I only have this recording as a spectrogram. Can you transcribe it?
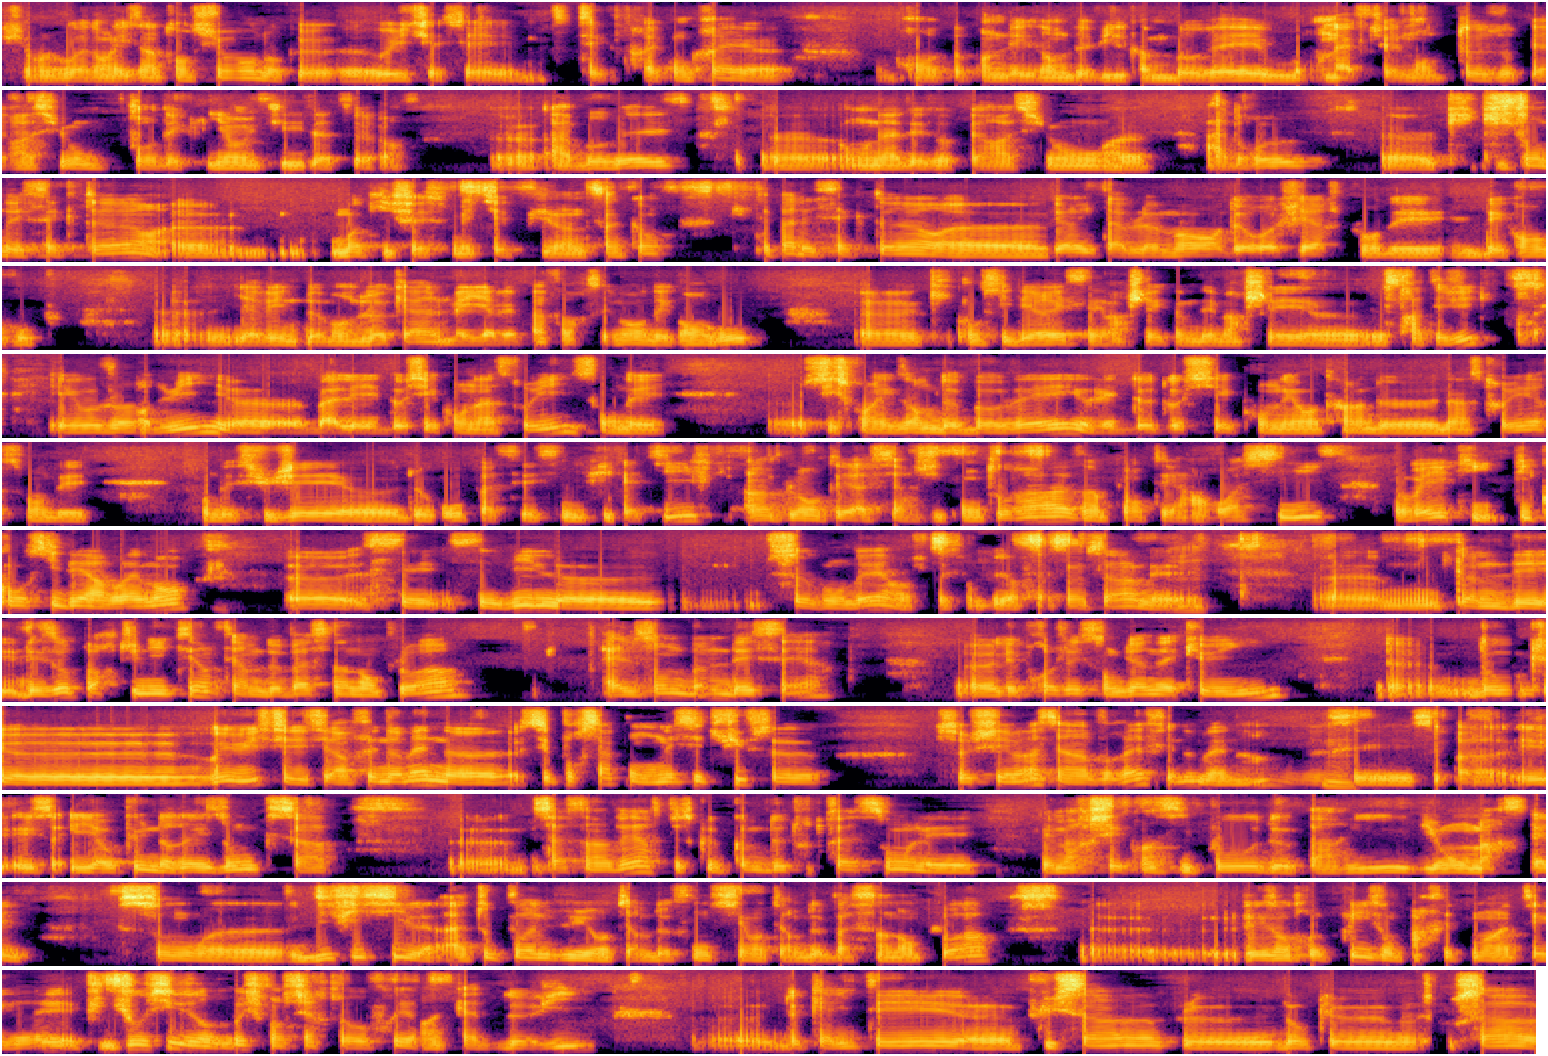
puis on le voit dans les intentions. Donc euh, oui, c'est très concret. Euh, on, peut prendre l'exemple de villes comme Beauvais, où on a actuellement deux opérations pour des clients utilisateurs euh, à Beauvais. on a des opérations à Dreux, qui, sont des secteurs, moi qui fais ce métier depuis 25 ans, qui n'étaient pas des secteurs véritablement de recherche pour des grands groupes. il y avait une demande locale, mais il n'y avait pas forcément des grands groupes euh, qui considéraient ces marchés comme des marchés euh, stratégiques. Et aujourd'hui, euh, bah, les dossiers qu'on instruit sont des, si je prends l'exemple de Beauvais, les deux dossiers qu'on est en train d'instruire sont des sont des sujets de groupe assez significatifs, implantés à Cergy-Pontoise, implantés à Roissy, vous voyez, qui, qui considèrent vraiment euh, ces, ces, villes euh, secondaires, je sais pas si on peut dire ça comme ça, mais euh, comme des, des, opportunités en termes de bassin d'emploi elles ont de bonnes desserts. Euh, les projets sont bien accueillis. Euh, donc euh, oui, oui, c'est un phénomène. c'est pour ça qu'on essaie de suivre ce, ce schéma. C'est un vrai phénomène. Hein. C'est pas. Et il n'y a aucune raison que ça ça s'inverse parce que comme de toute façon les, les marchés principaux de Paris, Lyon, Marseille sont euh, difficiles à tout point de vue en termes de foncier, en termes de bassin d'emploi. Euh, les entreprises ont parfaitement intégré. Et puis aussi, les entreprises, je pense, cherchent à offrir un cadre de vie de qualité, plus simple. Donc tout ça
